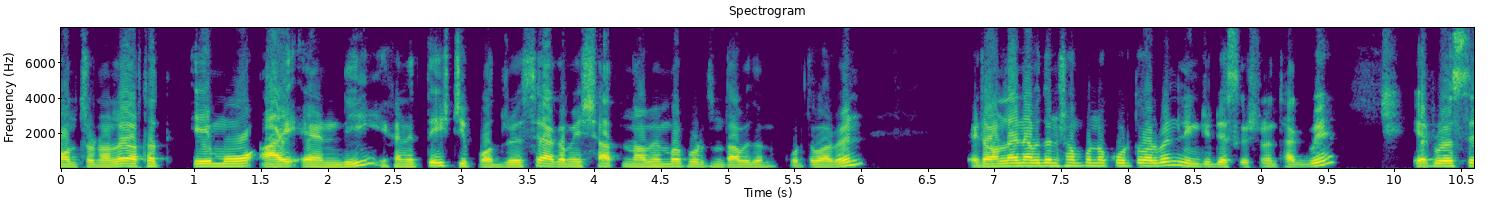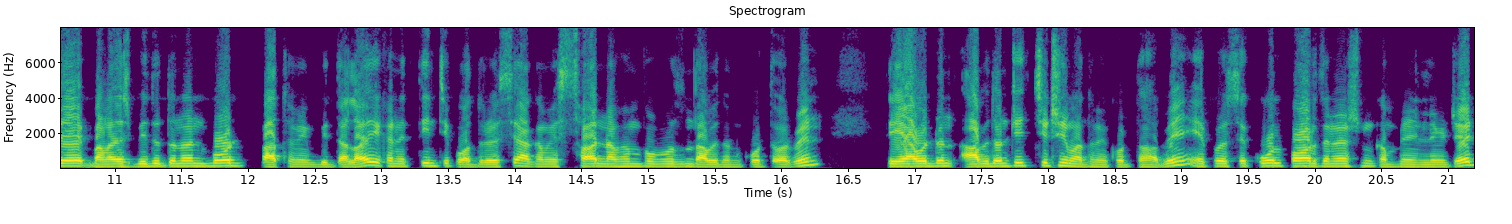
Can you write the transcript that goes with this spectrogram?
মন্ত্রণালয়, অর্থাৎ এমও আই এন ডি এখানে তেইশটি পদ রয়েছে। আগামী সাত নভেম্বর পর্যন্ত আবেদন করতে পারবেন। এটা অনলাইন আবেদন সম্পন্ন করতে পারবেন, লিঙ্কটি ডেসক্রিপশনে থাকবে। এরপর রয়েছে বাংলাদেশ বিদ্যুৎ উন্নয়ন বোর্ড, প্রাথমিক বিদ্যালয়। এখানে তিনটি পদ রয়েছে। আগামী ছয় নভেম্বর পর্যন্ত আবেদন করতে পারবেন। এই আবেদন, আবেদনটি চিঠির মাধ্যমে করতে হবে। এরপর রয়েছে coal power generation company limited.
